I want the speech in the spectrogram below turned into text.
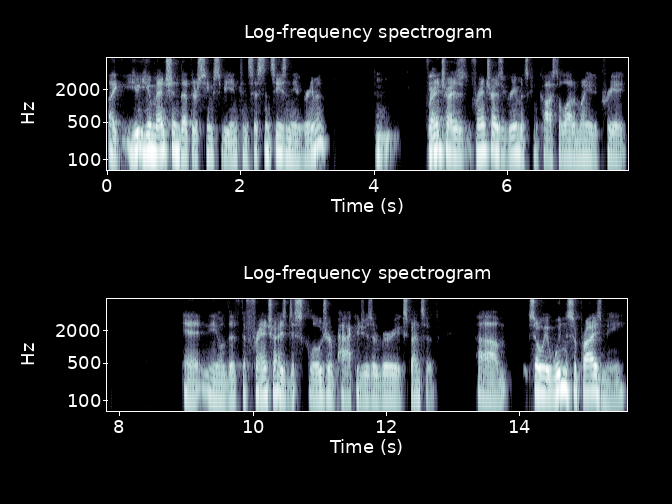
Like you you mentioned that there seems to be inconsistencies in the agreement. Mm-hmm. franchise franchise agreements can cost a lot of money to create. And you know the, the franchise disclosure packages are very expensive. Um, so it wouldn't surprise me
